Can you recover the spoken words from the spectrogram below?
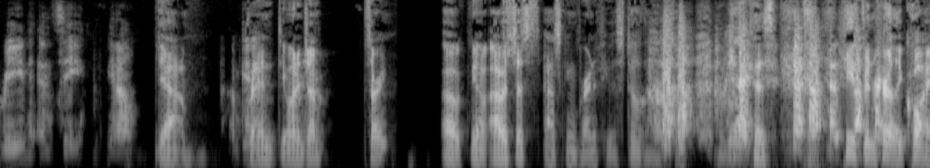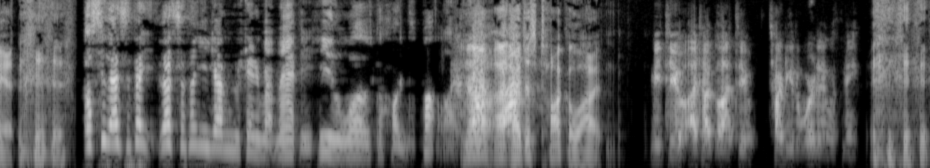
read and see. You know, Yeah, I'm getting. Brian, do you want to jump? Sorry. Oh, no, I was just asking Brian if he was still there Okay. because he's been fairly quiet. Well, see, that's the thing. That's the thing you got to understand about Matthew. He loves to hog the spotlight. no, I, I just talk a lot. Me too. I talk a lot too. It's hard to get a word in with me.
